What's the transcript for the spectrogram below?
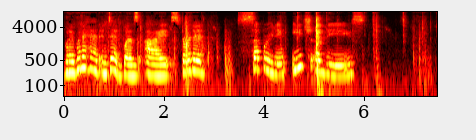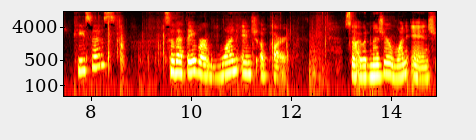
what I went ahead and did was I started separating each of these pieces so that they were one inch apart. So I would measure one inch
